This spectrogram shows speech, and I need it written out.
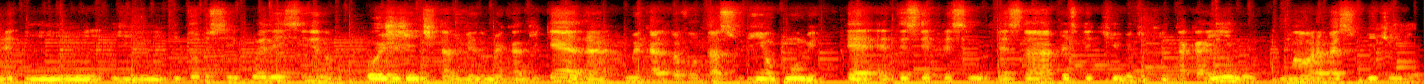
né? E, e, e, todo ciclo ele se renova. Hoje a gente está vivendo um mercado de queda, o mercado vai voltar a subir em algum momento. É, é ter sempre essa perspectiva de que está caindo, uma hora vai subir de novo.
